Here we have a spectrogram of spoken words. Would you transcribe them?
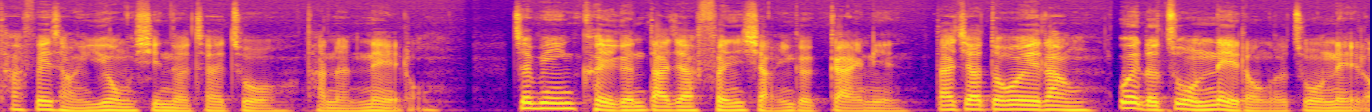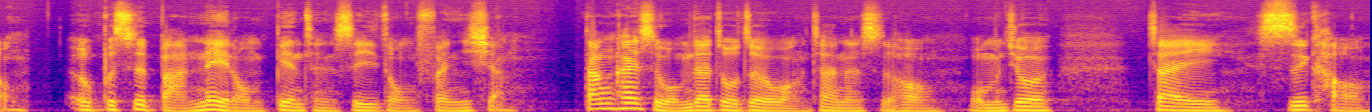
它非常用心的在做它的内容。这边可以跟大家分享一个概念，大家都会让为了做内容而做内容，而不是把内容变成是一种分享。刚开始我们在做这个网站的时候，我们就在思考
